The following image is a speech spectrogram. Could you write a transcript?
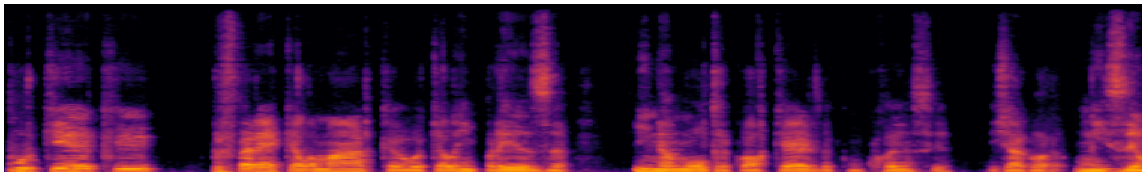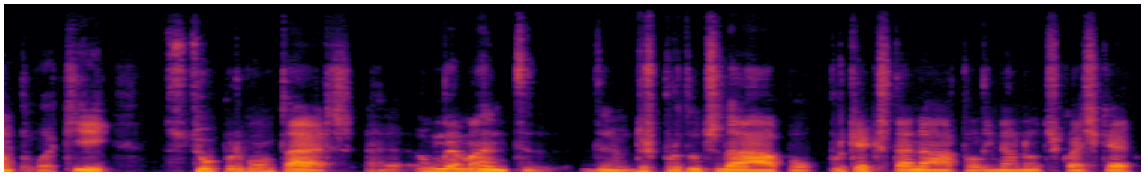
porque que preferem aquela marca ou aquela empresa e não outra qualquer da concorrência. E já agora, um exemplo aqui, se tu perguntares a um amante de, dos produtos da Apple porque é que está na Apple e não noutros quaisquer,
